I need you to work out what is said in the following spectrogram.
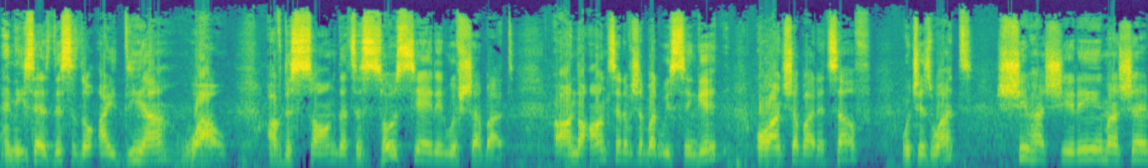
and he says this is the idea, wow, of the song that's associated with Shabbat. On the onset of Shabbat we sing it, or on Shabbat itself, which is what? Shir Hashirim Asher.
